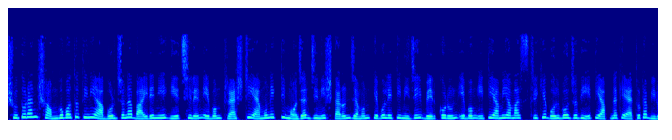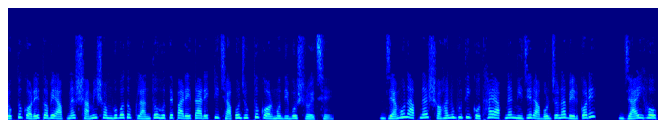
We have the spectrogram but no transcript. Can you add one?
সুতরাং সম্ভবত তিনি আবর্জনা বাইরে নিয়ে গিয়েছিলেন এবং ট্র্যাশটি এমন একটি মজার জিনিস, কারণ যেমন কেবল এটি নিজেই বের করুন এবং এটি আমি আমার স্ত্রীকে বলব, যদি এটি আপনাকে এতটা বিরক্ত করে, তবে আপনার স্বামী সম্ভবত ক্লান্ত হতে পারে, তার একটি চাপযুক্ত কর্মদিবস রয়েছে। যেমন আপনার সহানুভূতি কোথায়, আপনার নিজের আবর্জনা বের করে, যাই হোক,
